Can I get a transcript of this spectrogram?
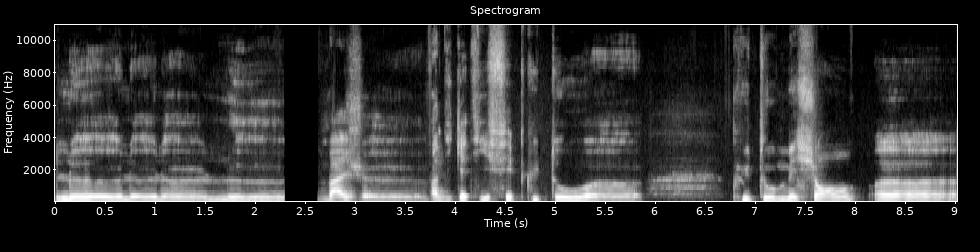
Le, mage vindicatif est plutôt plutôt méchant, euh,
